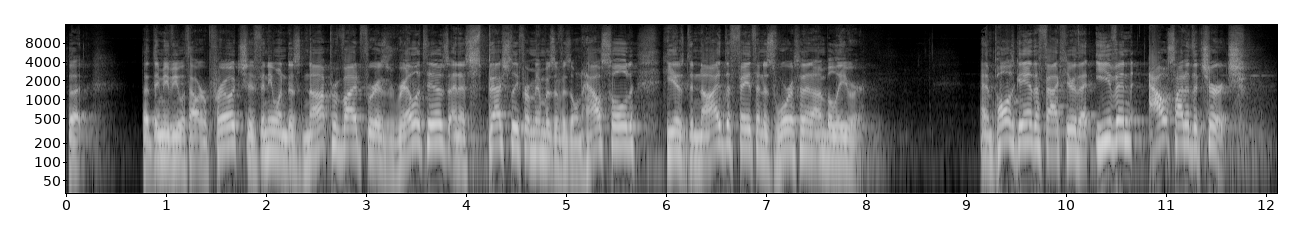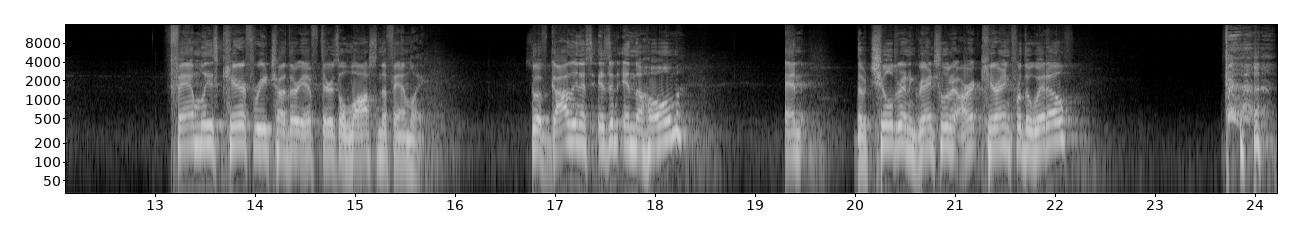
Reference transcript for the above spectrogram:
so that, that they may be without reproach. If anyone does not provide for his relatives, and especially for members of his own household, he has denied the faith and is worse than an unbeliever. And Paul's getting at the fact here that even outside of the church, families care for each other if there's a loss in the family. So if godliness isn't in the home and the children and grandchildren aren't caring for the widow,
